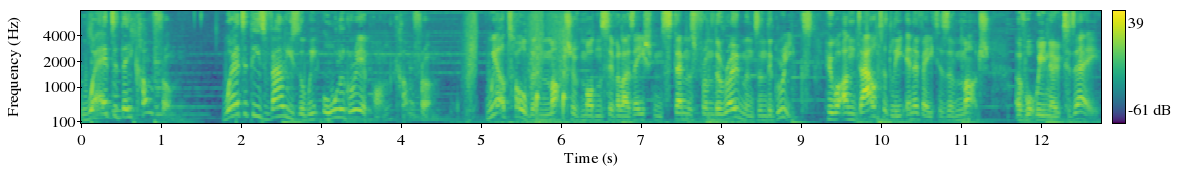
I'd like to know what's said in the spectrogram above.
where did they come from? Where did these values that we all agree upon come from? We are told that much of modern civilization stems from the Romans and the Greeks, who were undoubtedly innovators of much of what we know today.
